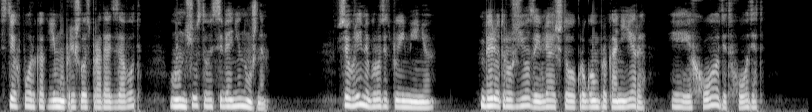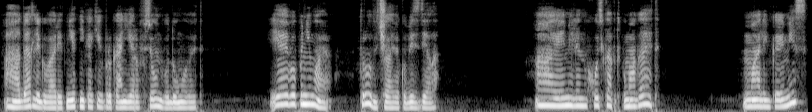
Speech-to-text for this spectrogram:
С тех пор, как ему пришлось продать завод, он чувствует себя ненужным. Все время бродит по имению. Берет ружье, заявляет, что кругом браконьеры, и ходит, ходит. А Дадли говорит, нет никаких браконьеров, все он выдумывает. Я его понимаю. Трудно человеку без дела. А Эмилин хоть как-то помогает? Маленькая мисс?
